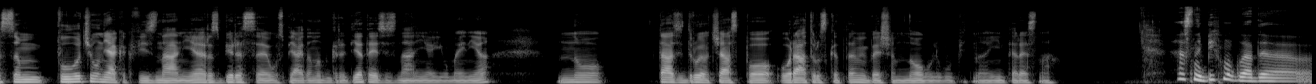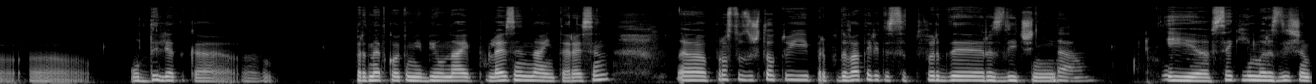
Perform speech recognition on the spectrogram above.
съм получил някакви знания. Разбира се, успях да надградя тези знания и умения, но тази друга част по-ораторската ми беше много любопитна и интересна. Аз не бих могла да а, отделя така а, предмет, който ми е бил най-полезен, най-интересен, а, просто защото и преподавателите са твърде различни. Да. И а, всеки има различен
